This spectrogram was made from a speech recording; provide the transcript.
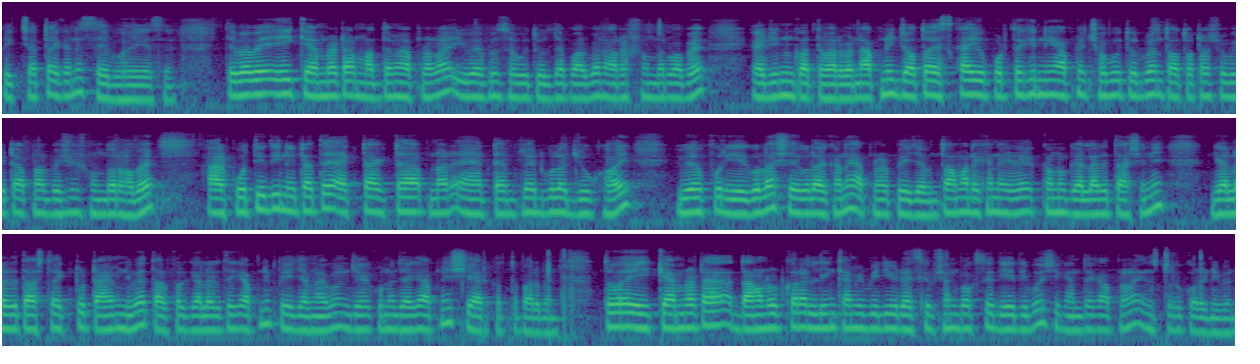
পিকচারটা এখানে সেভ হয়ে গেছে। তো এভাবে এই ক্যামেরাটার মাধ্যমে আপনারা ইউএফও ছবি তুলতে পারবেন আরও সুন্দরভাবে এডিটিং করতে পারবেন। আপনি যত স্কাই উপর থেকে নিয়ে আপনি ছবি তুলবেন, ততটা ছবিটা আপনার বেশি সুন্দর হবে। আর প্রতিদিন এটাতে একটা একটা আপনার টেমপ্লেটগুলো যোগ হয় ইউএফওর ইয়েগুলো, সেগুলো এখানে আপনারা পেয়ে যাবেন। তো আমার এখানে কোনো গ্যালারিতে আসেনি। গ্যালারিতে আসতে একটু টাইম নেবে, তারপর গ্যালারি থেকে আপনি পেয়ে যাবেন এবং যে কোনো জায়গায় আপনি শেয়ার করতে পারবেন। তো এই ক্যামেরাটা ডাউনলোড করার লিঙ্ক আমি ভিডিও ডেসক্রিপশন বক্সে দিয়ে দিব, সেখান থেকে আপনারা ইনস্টল করে নেবেন।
